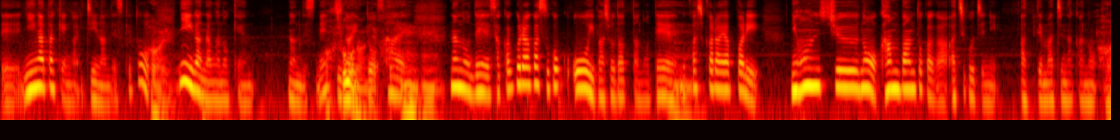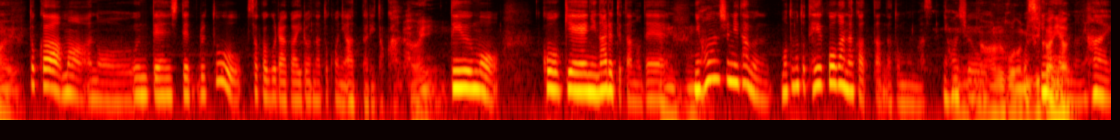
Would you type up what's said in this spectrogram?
で新潟県が1位なんですけど、はい、2位が長野県なんですね意外と。はい、うん。うん、なので酒蔵がすごく多い場所だったので、うん、昔からやっぱり日本酒の看板とかがあちこちにあって街中の、はい、とか、まあ、あの運転してると酒蔵がいろんなとこにあったりとか、はい、っていうもう光景に慣れてたので、うんうん、日本酒に多分もともと抵抗がなかったんだと思います。日本酒を、なるほど。身近にあるのに、はい。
